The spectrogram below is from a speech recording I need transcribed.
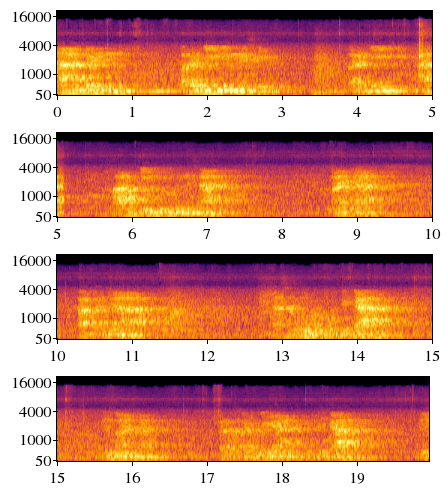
ทานเป็นกรณีหนึ่งในสิบกรณีผิดพลาดความจริงธรรมชาติมาจากพระปัญญาตรัสรู้ของพระเจ้าหรือมาจากพระปัญญาของพระเจ้าหรือ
